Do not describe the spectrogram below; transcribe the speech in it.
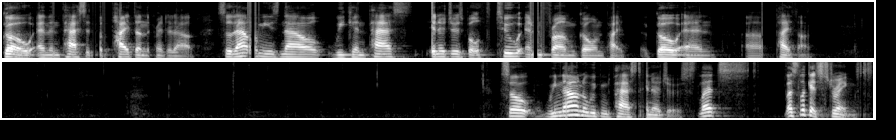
Go and then passed it to Python to print it out. So that means now we can pass integers both to and from Go and, Py Go and uh, Python. So we now know we can pass integers. Let's, let's look at strings.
